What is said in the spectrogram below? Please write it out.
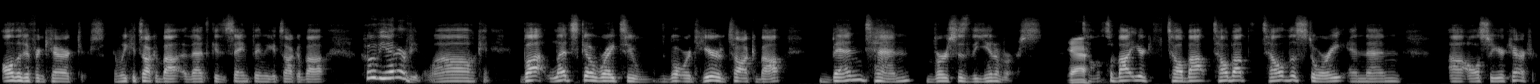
all the different characters. And we could talk about that's the same thing we could talk about who have you interviewed? Well okay. But let's go right to what we're here to talk about. Ben 10 versus the universe. Yeah. Tell us about your tell about tell about tell the story and then uh, also your character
